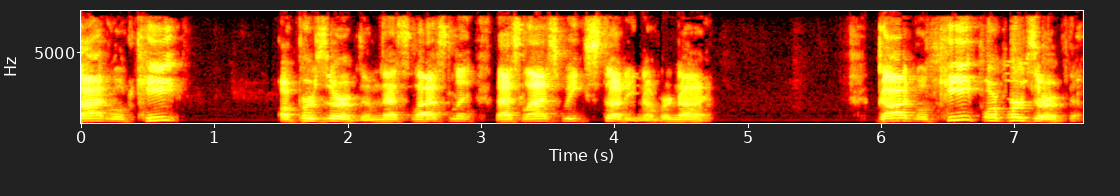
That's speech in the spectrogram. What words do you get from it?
God will keep or preserve them. That's last that's last week's study, number nine. God will keep or preserve them.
